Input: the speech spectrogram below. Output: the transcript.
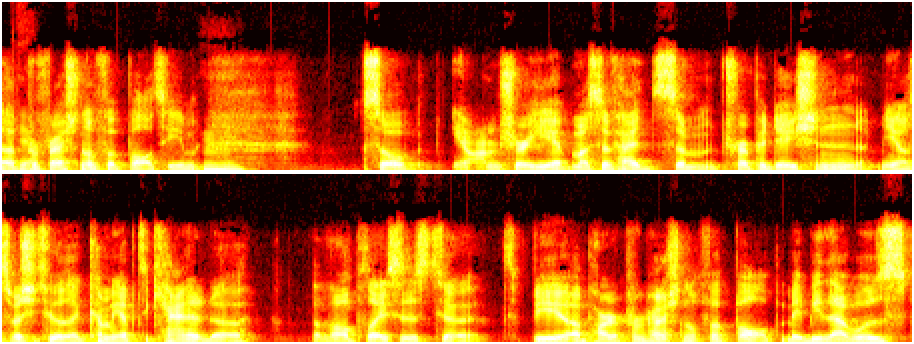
a yeah. professional football team. Mm-hmm so you know, I'm sure he must have had some trepidation, you know, especially too like coming up to Canada of all places to to be a part of professional football. Maybe that was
